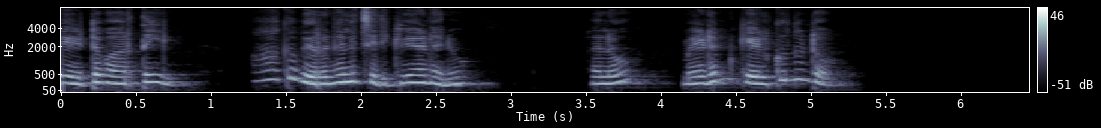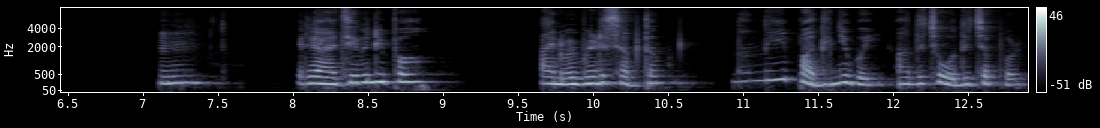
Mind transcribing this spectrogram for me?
കേട്ട വാർത്തയിൽ ആകെ വിറങ്ങലിച്ചിരിക്കുകയാണ് അനു. ഹലോ മേഡം കേൾക്കുന്നുണ്ടോ? രാജീവിനിപ്പോൾ അനുപമയുടെ ശബ്ദം നന്നേ പതിഞ്ഞുപോയി അത് ചോദിച്ചപ്പോൾ.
